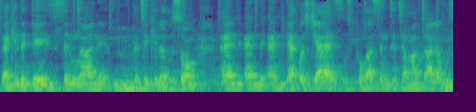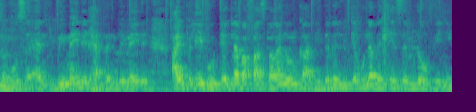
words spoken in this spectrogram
back in the days Semngane, mm. particular the song. And and and that was jazz. Amacala kuze kuse and we made it happen. We made it. I believe uteke labafazi bakanomgabi bebelutekula behlezi emlovini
